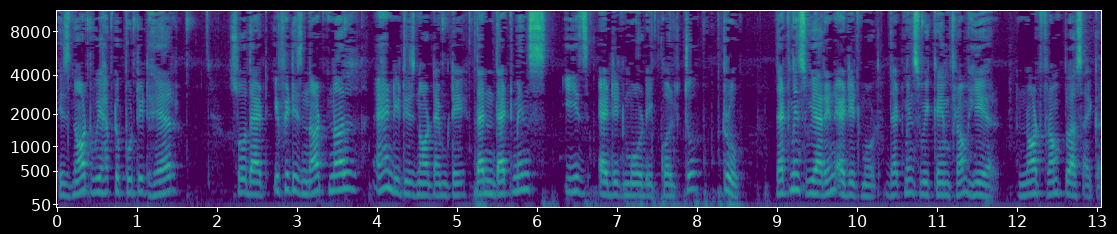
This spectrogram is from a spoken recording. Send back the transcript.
Is not we have to put it here so that if it is not null and it is not empty then that means is edit mode equal to true. That means we are in edit mode. That means we came from here not from plus icon.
